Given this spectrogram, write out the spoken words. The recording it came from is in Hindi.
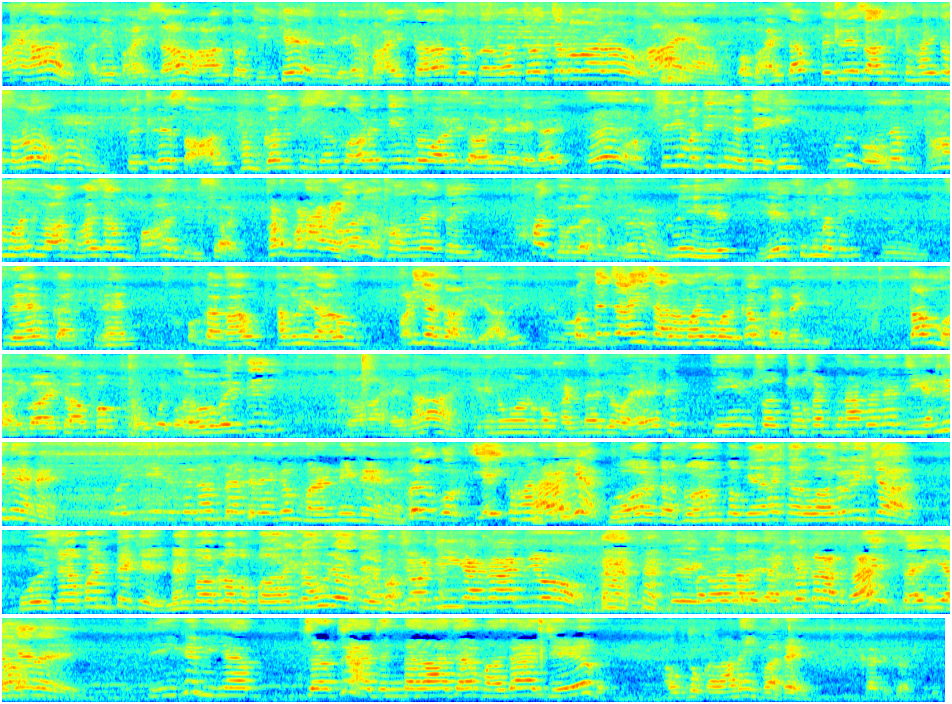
हाय हाल। अरे भाई साहब हाल तो ठीक है लेकिन भाई साहब जो करवा चौथ चलो आ रहा हो। हाँ यार। ओ भाई साहब पिछले साल की कहानी तो सुनो। हम्म। पिछले साल हम गलती से साढ़े तीन सौ वाली साड़ी लेके गए। अब श्रीमती जी ने देखी। हमारी लात भाई साहब बाहर गिरी साड़ी। फड़फड़ा गई। अरे हमने कही हाथ जोड़े हमने। हम्म। नहीं हे हे श्रीमती हम्म, रहम कर रहम। ओ काका अगली साल हम बढ़िया साड़ी ले अभी और तेचाई साल हमारी उम्र कम कर देगी। तब मानी भाई साहब बहुत गुस्सा हो गई थी का है ना कि इन्होंने उनको फंडा जो है कि तीन सौ चौसठ दिना तो इन्हें जीवन नहीं देने कोई एक दिन व्रत लेके मरण नहीं देने बिल्कुल यही हाँ कहानी और कसो हम तो कह रहे करवा लो रिचार्ज वो से अपन टिके नहीं तो आप लोग तो पार ही ना हो जाते का लाख भैया, सही है कह रहे ठीक है भैया चर्चा ज़िंदा रहा चाहे मर जेब अब तो कराना ही पड़े कट कर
